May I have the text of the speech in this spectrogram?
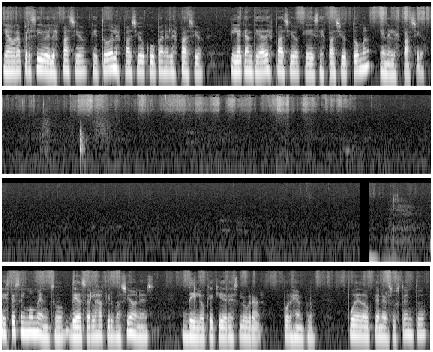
Y ahora percibe el espacio que todo el espacio ocupa en el espacio y la cantidad de espacio que ese espacio toma en el espacio. Este es el momento de hacer las afirmaciones de lo que quieres lograr. Por ejemplo, puedo obtener sustento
